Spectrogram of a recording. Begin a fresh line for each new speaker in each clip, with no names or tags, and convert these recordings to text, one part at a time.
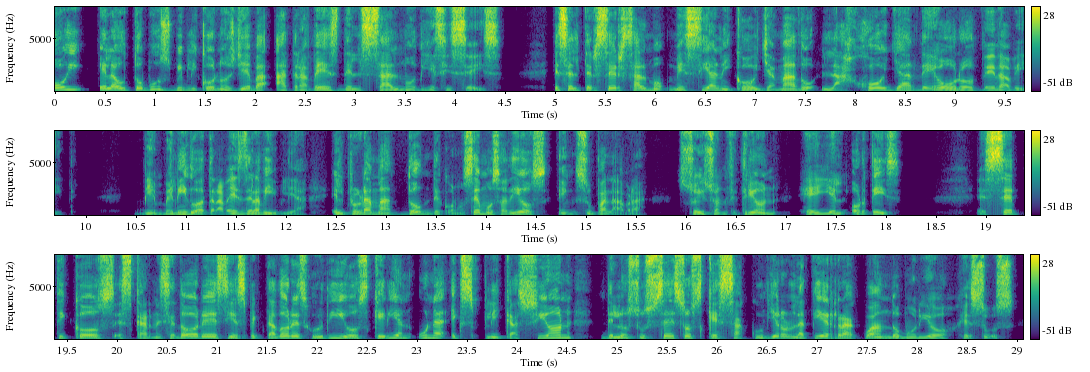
Hoy el autobús bíblico nos lleva a través del Salmo 16. Es el tercer salmo mesiánico llamado la joya de oro de David. Bienvenido a través de la Biblia, el programa donde conocemos a Dios en su palabra. Soy su anfitrión, Heyel Ortiz. Escépticos, escarnecedores y espectadores judíos querían una explicación de los sucesos que sacudieron la tierra cuando murió Jesús.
